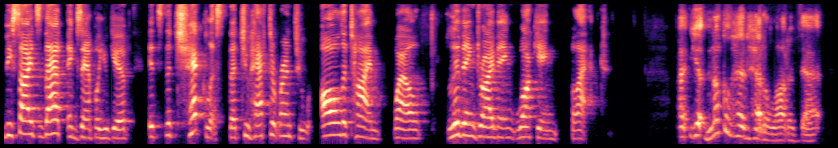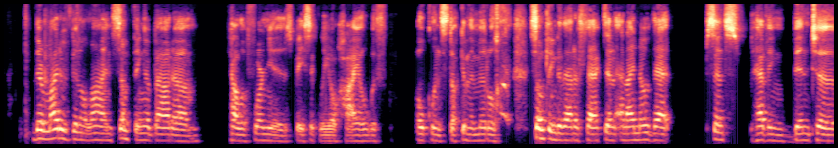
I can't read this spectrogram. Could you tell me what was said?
besides that example you give it's the checklist that you have to run through all the time while living driving walking black. Uh, yeah knucklehead had a lot of that. There might have been a line something about um, california is basically ohio with Oakland stuck in the middle, something to that effect. And and I know that since having been to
